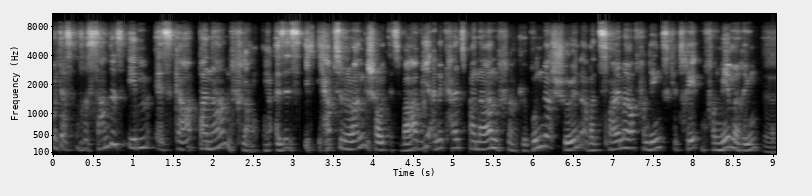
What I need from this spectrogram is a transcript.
Und das Interessante ist eben, es gab Bananenflanken. Also es, ich, ich habe es mir nur angeschaut, es war wie eine Kals-Bananenflanke. Wunderschön, aber zweimal von links getreten von Memering. Ja.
